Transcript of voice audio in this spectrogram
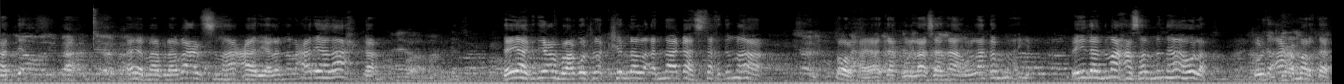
أدي... أه... ما بلا بعد اسمها عارية لأن العارية لها أحكام تياك دي عمرها قلت لك شل الناقة استخدمها. طول حياتك ولا سنة ولا كم هي. فإذا ما حصل منها هو لك. قلت أعمرتك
